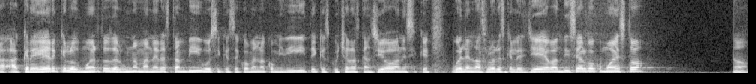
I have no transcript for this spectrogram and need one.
a, creer que los muertos de alguna manera están vivos y que se comen la comidita y que escuchan las canciones y que huelen las flores que les llevan. ¿Dice algo como esto? No.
